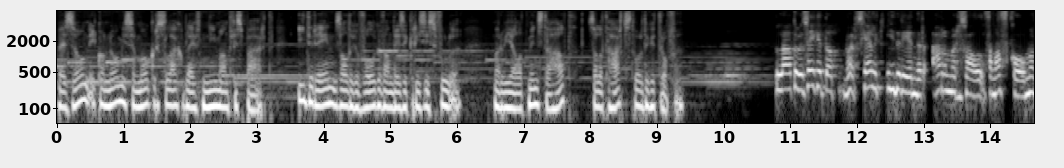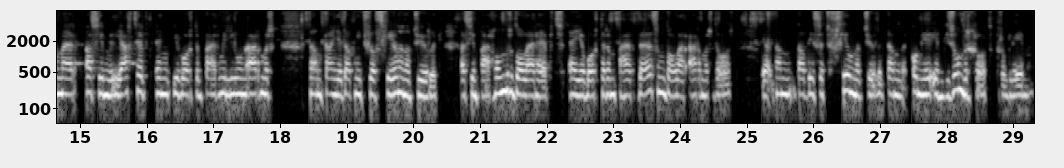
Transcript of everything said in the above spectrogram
Bij zo'n economische mokerslag blijft niemand gespaard. Iedereen zal de gevolgen van deze crisis voelen. Maar wie al het minste had, zal het hardst worden getroffen laten we zeggen dat waarschijnlijk iedereen er armer zal vanaf komen. Maar als je een miljard hebt en je wordt een paar miljoen armer, dan kan je dat niet veel schelen natuurlijk. Als je een paar honderd dollar hebt en je wordt er een paar duizend dollar armer door, ja, dan dat is het verschil natuurlijk. Dan kom je in bijzonder grote problemen.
